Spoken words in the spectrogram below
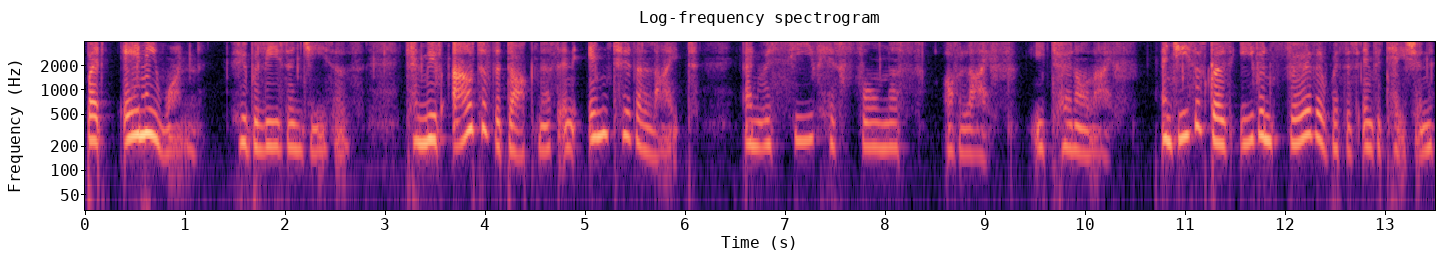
But anyone who believes in Jesus can move out of the darkness and into the light and receive his fullness of life, eternal life. And Jesus goes even further with this invitation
